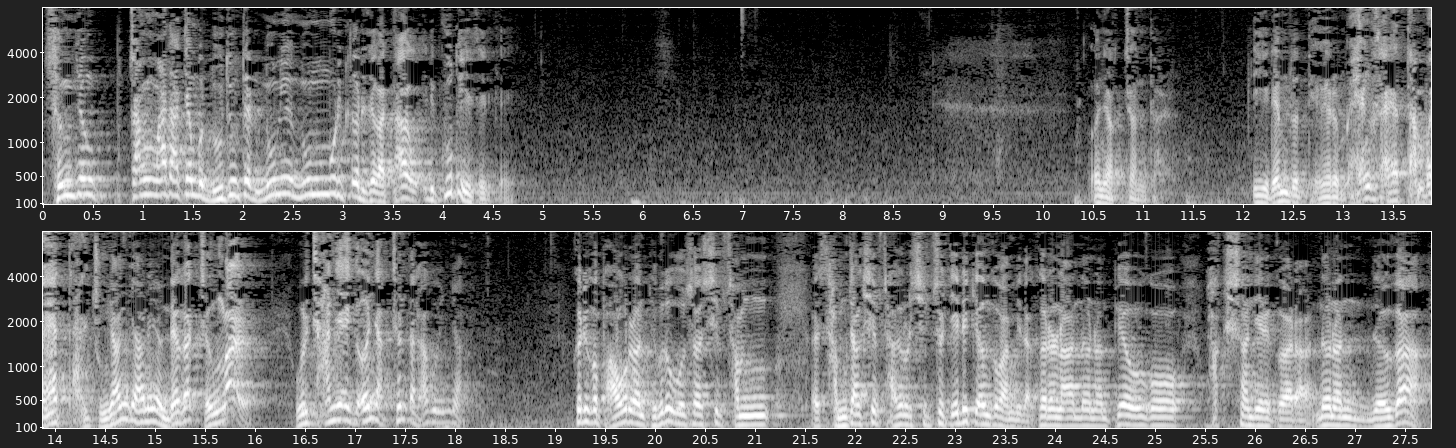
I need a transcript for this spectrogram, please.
성경장마다 전부 누들 떨어 눈이 눈물이 떨어져가 다 이렇게 굳어 있어 이렇게. 언약전들 이 램드 대회를 뭐 행사했다 뭐 했다 중요한 게 아니에요. 내가 정말 우리 자녀에게 언약 전달하고 있냐. 그리고 바울은 디모데후서 13, 3장 14절 17절 이렇게 언급합니다. 그러나 너는 배우고 확실한 일을 거라. 너는 너가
